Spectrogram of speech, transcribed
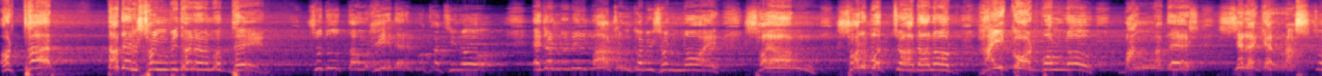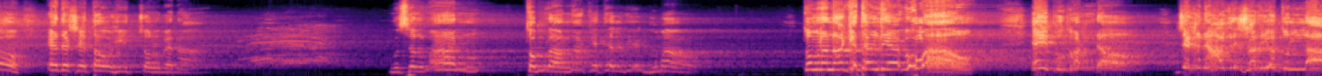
অর্থাৎ তাদের সংবিধানের মধ্যে শুধু তৌহিদের কথা ছিল, এজন্য নির্বাচন কমিশন নয়, স্বয়ং সর্বোচ্চ আদালত, হাইকোর্ট বলল, বাংলাদেশ সেরেকের রাষ্ট্র, এদেশে তৌহিদ চলবে না। মুসলমান, তোমরা নাকে তেল দিয়ে ঘুমাও। তোমরা নাকে তেল দিয়ে ঘুমাও। এই ভূখণ্ড যেখানে হাজি শরীয়তুল্লাহ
